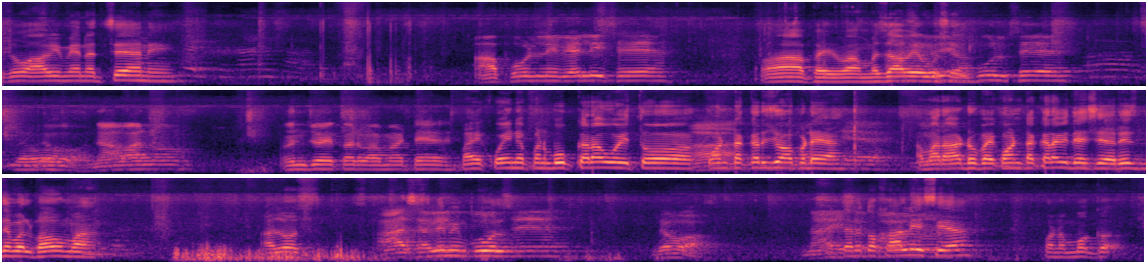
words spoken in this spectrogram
જો આવી મહેનત છે ને આ ફૂલની વેલી છે. વાહ ભાઈ વાહ મજા આવે એવું છે. ફૂલ છે. નાવાનો એન્જોય કરવા માટે. ભાઈ કોઈને પણ બુક કરાવવું હોય તો કોન્ટેક કોન્ટેક્ટ કરજો આપણે. અમારા આઢો ભાઈ કોન્ટેક્ટ કરાવી દેશે રિઝનેબલ ભાવમાં. આ જો આ સ્વિમિંગ. પુલ છે. જુઓ. અત્યારે તો ખાલી છે પણ મગ-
